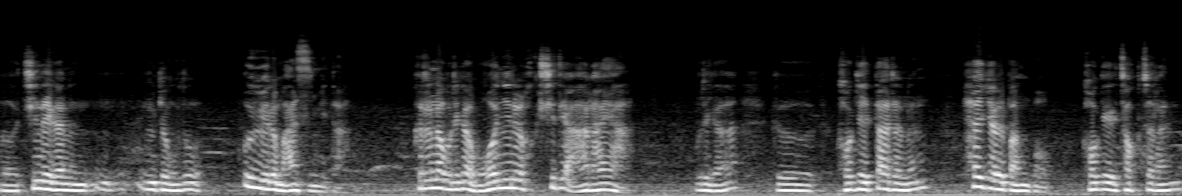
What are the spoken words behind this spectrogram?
어, 지내가는 경우도 의외로 많습니다. 그러나 우리가 원인을 확실히 알아야 우리가 그 거기에 따르는 해결 방법, 거기에 적절한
